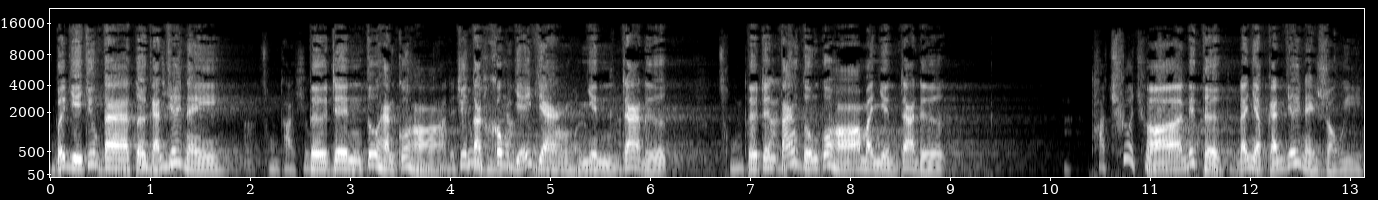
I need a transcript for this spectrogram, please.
Bởi vì chúng ta từ cảnh giới này, Từ trên tu hành của họ, Chúng ta không dễ dàng nhìn ra được. Từ trên tán tụng của họ mà nhìn ra được. Họ đích thực đã nhập cảnh giới này rồi.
